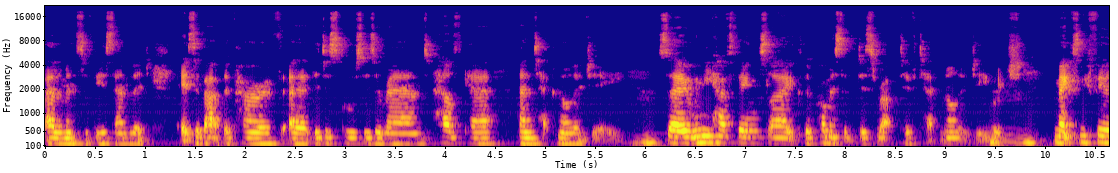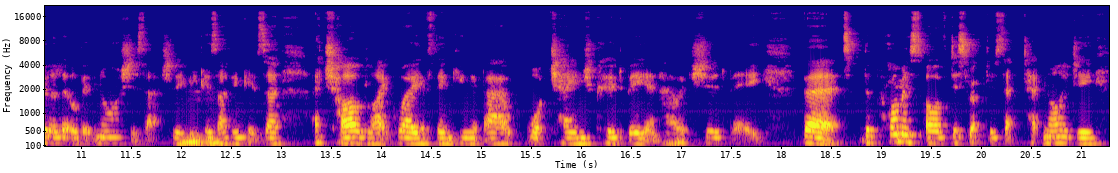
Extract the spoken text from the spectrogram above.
elements of the assemblage; it's about the power of uh, the discourses around healthcare and technology. Mm. So when you have things like the promise of disruptive technology, which mm. makes me feel a little bit nauseous actually, mm. because I think it's a, a childlike way of thinking about what change could be and how it should be. But the promise of disruptive technology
